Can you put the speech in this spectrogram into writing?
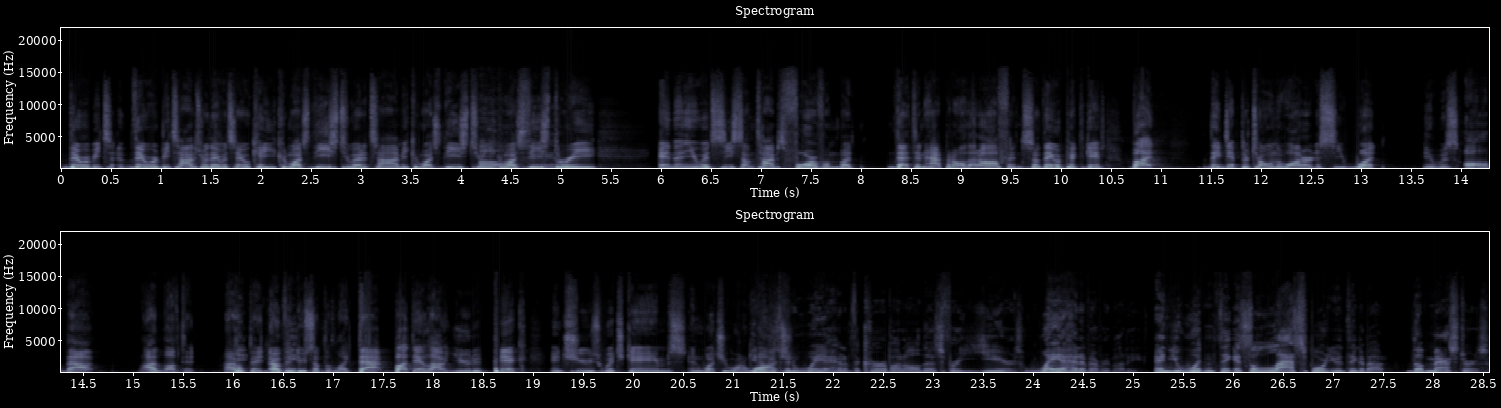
there would be t- there would be times where they would say, okay, you can watch these two at a time. You can watch these two. you Oh, can watch these three, and then you would see sometimes four of them, but that didn't happen all that often. So they would pick the games, but they dipped their toe in the water to see what it was all about. I loved it. I hope they I hope they do something like that, but they allow you to pick and choose which games and what you want to You know watch. who's been way ahead of the curve on all this for years, way ahead of everybody. And you wouldn't think it's the last sport you would think about. The Masters,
